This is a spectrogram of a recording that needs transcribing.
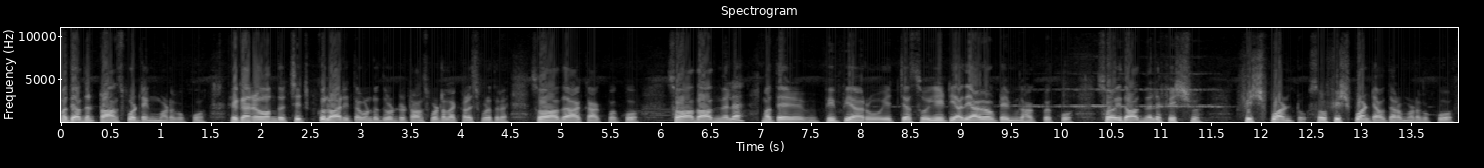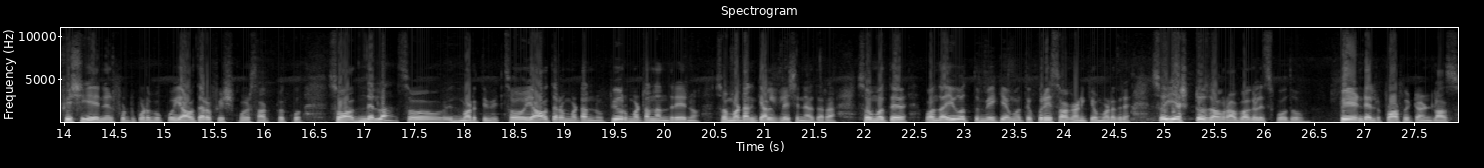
ಮತ್ತು ಅದನ್ನು ಟ್ರಾನ್ಸ್ಪೋರ್ಟ್ ಹೆಂಗೆ ಮಾಡಬೇಕು? ಯಾಕಂದರೆ ಒಂದು ಚಿಕ್ಕ ಲಾರಿ ತೊಗೊಂಡು ದೊಡ್ಡ ಟ್ರಾನ್ಸ್ಪೋರ್ಟೆಲ್ಲ ಕಳಿಸ್ಬಿಡ್ತಾರೆ. ಸೊ ಅದು ಹಾಕಿ ಹಾಕಬೇಕು. ಸೊ ಅದಾದಮೇಲೆ ಮತ್ತು P P R H S E T ಅದು ಯಾವ್ಯಾವ ಟೈಮಿಗೆ ಹಾಕಬೇಕು. ಸೊ ಇದಾದಮೇಲೆ fish fish point so fish point ಯಾವ ಥರ ಮಾಡಬೇಕು? ಫಿಶ್ಗೆ ಏನೇನು ಫುಡ್ ಕೊಡಬೇಕು? ಯಾವ ಥರ ಫಿಶ್ ಸಾಕಬೇಕು? ಸೊ ಅದನ್ನೆಲ್ಲ ಸೊ ಇದು ಮಾಡ್ತೀವಿ. ಸೊ ಯಾವ ಥರ ಮಟನ್ನು? ಪ್ಯೂರ್ ಮಟನ್ ಅಂದರೆ ಏನು? ಸೊ ಮಟನ್ ಕ್ಯಾಲ್ಕುಲೇಷನ್ ಯಾವ ಥರ ಸೊ ಮತ್ತು ಒಂದು ಐವತ್ತು ಮೇಕೆ ಮತ್ತು ಕುರಿ ಸಾಗಾಣಿಕೆ ಮಾಡಿದ್ರೆ ಸೊ ಎಷ್ಟು ನಾವು ಲಾಭ ಗಳಿಸ್ಬೋದು? P and L profit and loss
